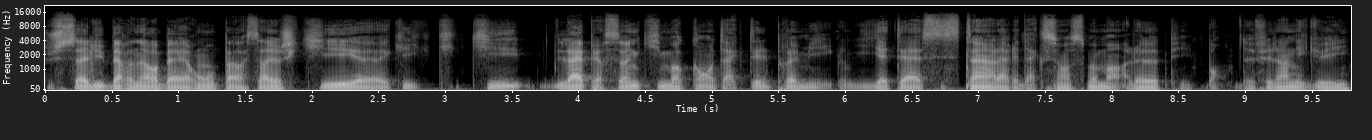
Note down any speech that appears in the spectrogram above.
je salue Bernard Bayron au passage, qui est, euh, qui est la personne qui m'a contacté le premier. Il était assistant à la rédaction à ce moment-là, puis bon, de fil en aiguille.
